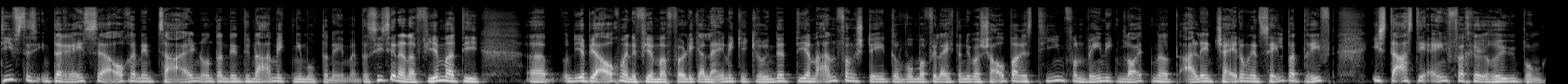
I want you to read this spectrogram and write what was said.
tiefstes Interesse auch an den Zahlen und an den Dynamiken im Unternehmen. Das ist in einer Firma, die, äh, und ich habe ja auch meine Firma völlig alleine gegründet, die am Anfang steht und wo man vielleicht ein überschaubares Team von wenigen Leuten hat, alle Entscheidungen selber trifft, ist das die einfachere Übung.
